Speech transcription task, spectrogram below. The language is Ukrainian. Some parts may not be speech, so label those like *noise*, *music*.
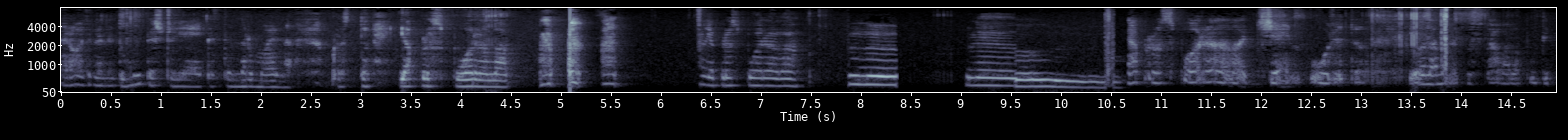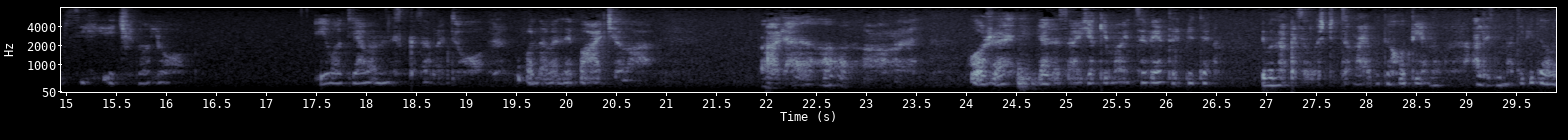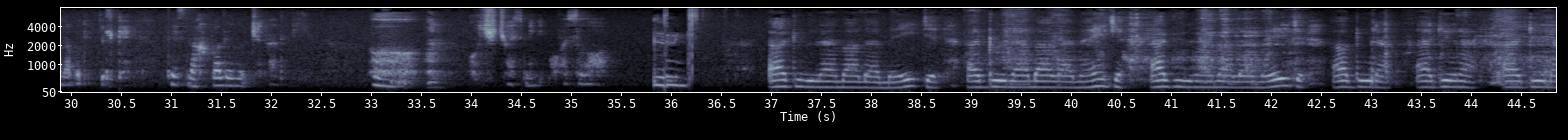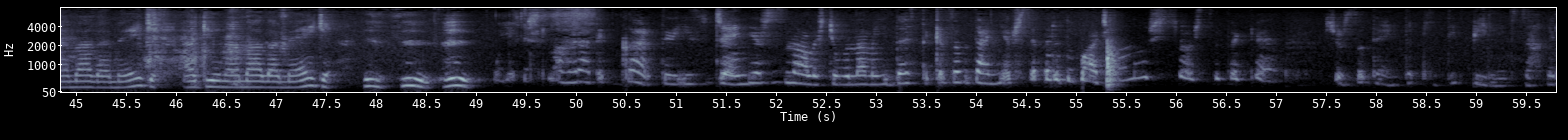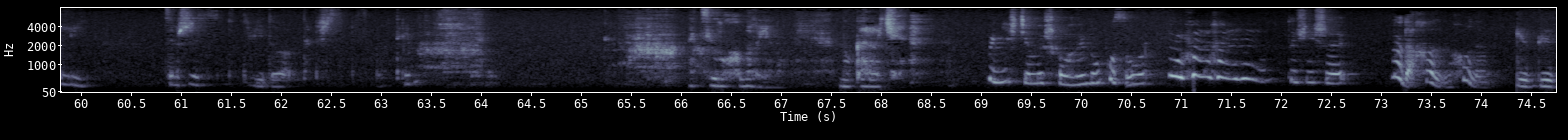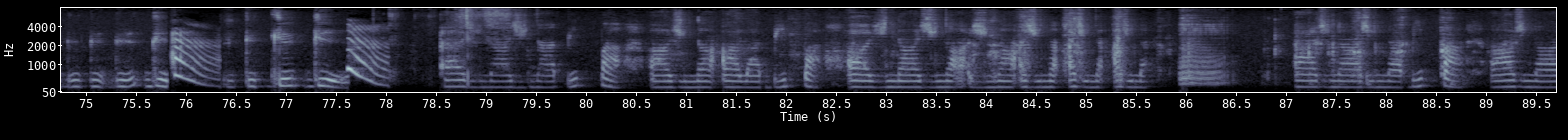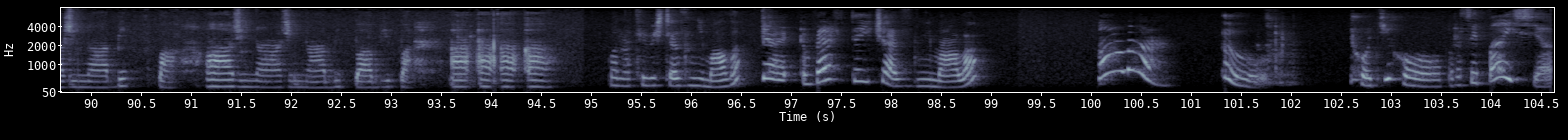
Народ, ви не думайте, що я якась там нормальна. Просто я проспорила. Я проспорила. Я проспорила Джейн Бурітл, і вона мене заставила бути психічною. І от я вам не сказала цього, бо вона мене бачила. Боже, я не знаю, як я маю це витерпіти. І вона казала, що це має бути годину, але знімати відео вона буде тільки десь на хвилину чи на дві. Хоч щось мені повезло. Aguna malamente, aguna malamente, aguna malamente, aguna, aguna, aguna malamente, aguna malamente. Я пішла грати карти із Джейн, я ж знала, що вона мені дасть таке завдання, я ж все передбачила. Ну що ж це таке? Що ж за день такий дебільний взагалі? Це вже з відео далі смотримо на цілу хвилину. Ну, коротше, мені ще лиш хвилину позор. *laughs* Точніше, ну да, хвилину, хвилину. Ажна, ажна, піпа, ажна, ала, піпа, ажна, ажна, ажна, ажна, ажна, ажна. Ажна, ажна, піпа, ажна, ажна, піпа, ажна, ажна, піпа, піпа, а, а, а, а. Вона це весь час знімала? Весь цей час знімала? Тихо, тихо, просипайся.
